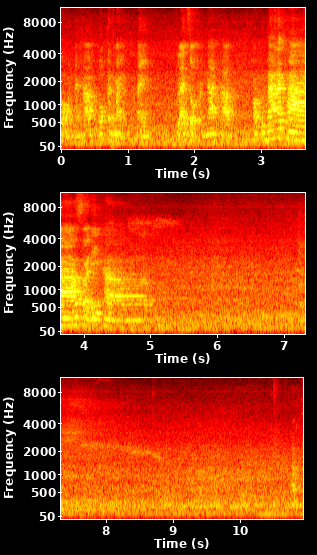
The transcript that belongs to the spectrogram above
ก่อนนะครับ พบกันใหม่ในไลฟ์สดครั้งหน้าครับ ขอบคุณมากนะครับ สวัสดีครับโอเค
